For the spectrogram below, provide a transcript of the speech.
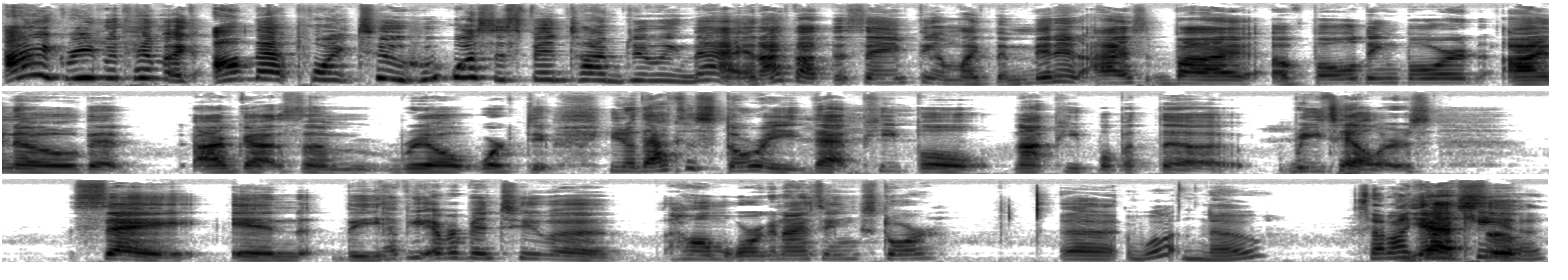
I agreed with him like on that point too. Who wants to spend time doing that? And I thought the same thing. I'm like, the minute I buy a folding board, I know that I've got some real work to do. You know, that's a story that people, not people, but the retailers say in the. Have you ever been to a home organizing store? uh, what? No. Is that like Yes, so-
